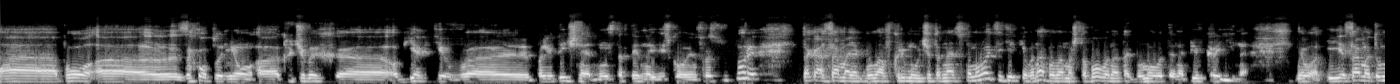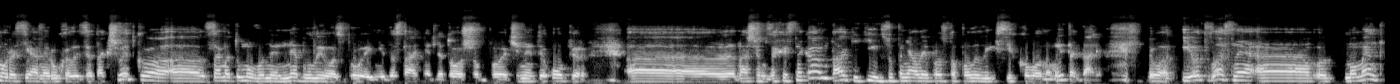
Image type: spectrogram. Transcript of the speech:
а, по а, захопленню а, ключових е, об'єктів е, політичної, адміністративної військової інфраструктури, така сама, як була в Криму у 2014 році, тільки вона була масштабована, так би мовити, на півкраїни. От і саме тому росіяни рухалися так швидко, а, саме тому вони не були озброєні достатньо для того, щоб чинити опір а, нашим захисникам, так які їх зупиняли і просто палили їх всіх колонами і так далі. От і от власне е, от момент,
